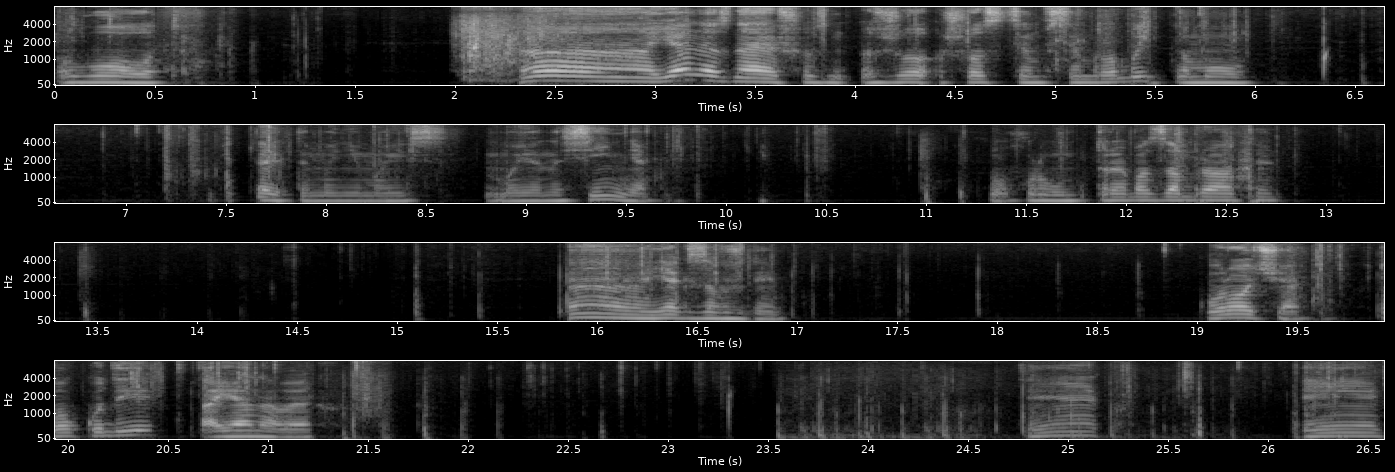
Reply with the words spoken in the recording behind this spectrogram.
голод. А, я не знаю, що, з- що з цим всім робити, тому. Дайте мені мої, моє насіння. Грунт треба забрати. А, як завжди. Коротше, хто куди, а я наверх. Так. Так.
